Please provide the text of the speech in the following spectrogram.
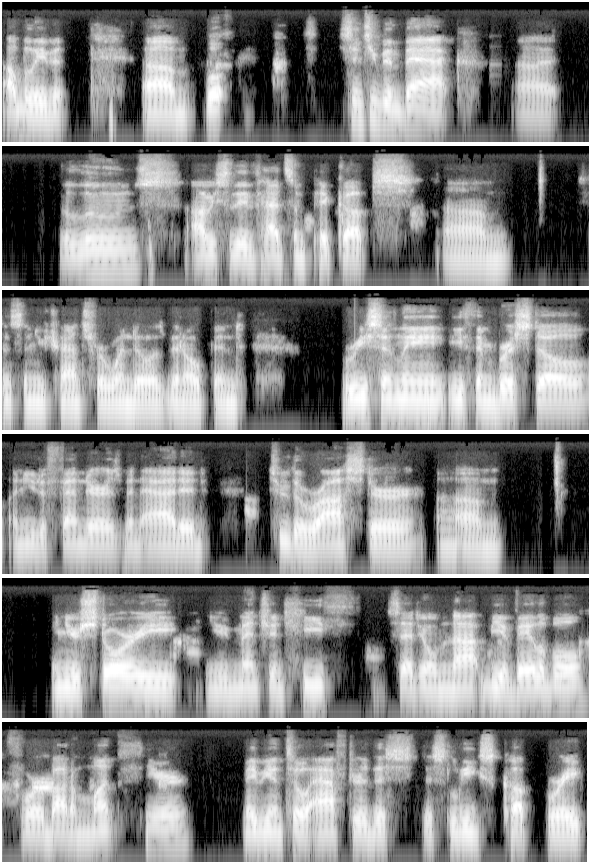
I'll believe it. Um, well, since you've been back, uh, the Loons obviously they've had some pickups um, since the new transfer window has been opened. Recently, Ethan Bristow, a new defender, has been added to the roster. Um, in your story, you mentioned Heath said he'll not be available for about a month here, maybe until after this this Leagues Cup break.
